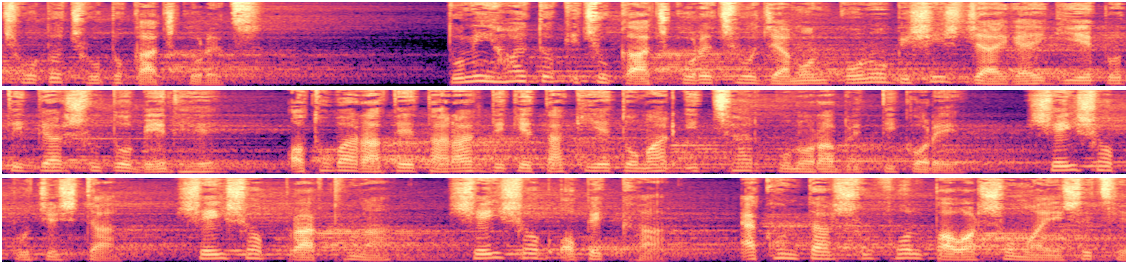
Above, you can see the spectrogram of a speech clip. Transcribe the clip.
ছোট ছোট কাজ করেছ। তুমি হয়তো কিছু কাজ করেছ যেমন কোনো বিশেষ জায়গায় গিয়ে প্রতিজ্ঞার সুতো বেঁধে অথবা রাতে তারার দিকে তাকিয়ে তোমার ইচ্ছার পুনরাবৃত্তি করে। সেই সব প্রচেষ্টা, সেই সব প্রার্থনা, সেই সব অপেক্ষা এখন তার সুফল পাওয়ার সময় এসেছে।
